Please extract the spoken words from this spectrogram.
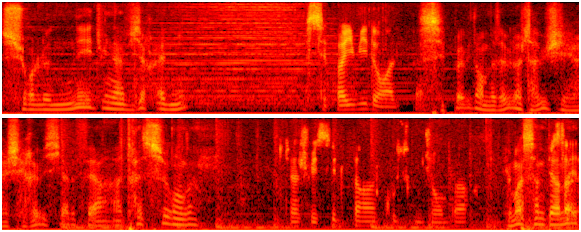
sur le nez du navire ennemi. C'est pas évident à le faire. C'est pas évident, mais t'as vu là, t'as vu, j'ai réussi à le faire à 13 secondes. Tiens, je vais essayer de faire un coup sous le jambard. Et moi, ça me permet,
